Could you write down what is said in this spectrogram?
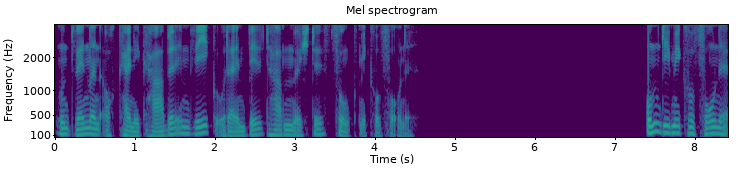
und wenn man auch keine Kabel im Weg oder im Bild haben möchte, Funkmikrofone. Um die Mikrofone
